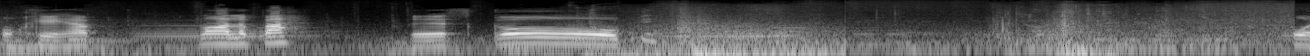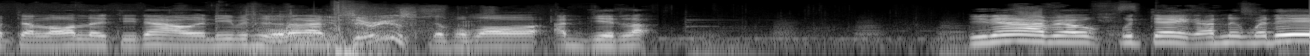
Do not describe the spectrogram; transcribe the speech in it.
โอเคครับ รอดแล้วปะ let's go โคตรจะร้อนเลยจีน่าเอาอันนี้ไปถือแล้วกัน serious? เดี๋ยวผมเอาอันเย็นละจีน่าไปเอากุญแจอีกอันหนึ่งมาดิ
